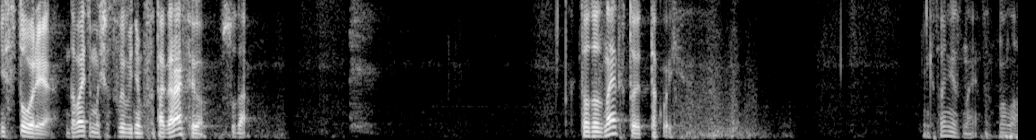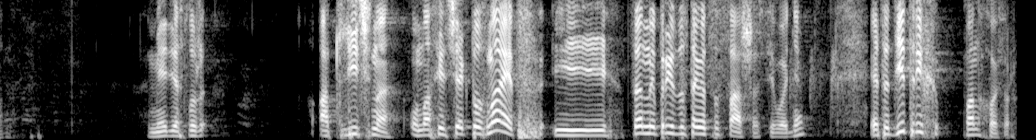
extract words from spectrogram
история. Давайте мы сейчас выведем фотографию сюда. Кто-то знает, кто это такой? Никто не знает. Ну ладно. Медиаслуж... Отлично! У нас есть человек, кто знает, и ценный приз достается Саше сегодня. Это Дитрих Панхофер.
